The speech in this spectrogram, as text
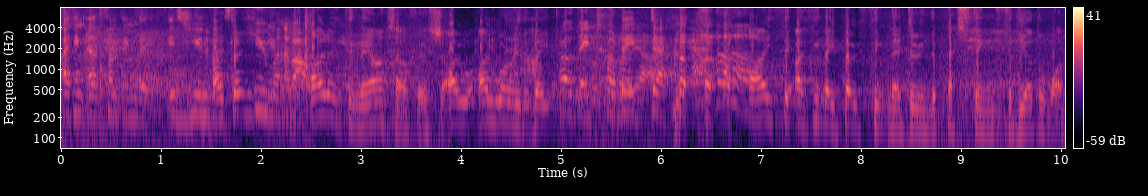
I think that's something that is I universally human about I don't think they are selfish. I, I worry that they. Oh, they totally They are. definitely are. I think I think they both think they're doing the best thing for the other one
